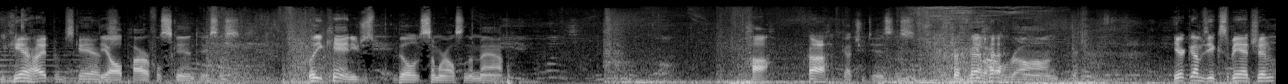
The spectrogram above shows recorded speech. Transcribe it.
You can't hide from scans. the all-powerful scan Tasis. Well, you can. You just build it somewhere else on the map. Ha! Ha. Got you, Tasis. you are wrong. Here comes the expansion.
